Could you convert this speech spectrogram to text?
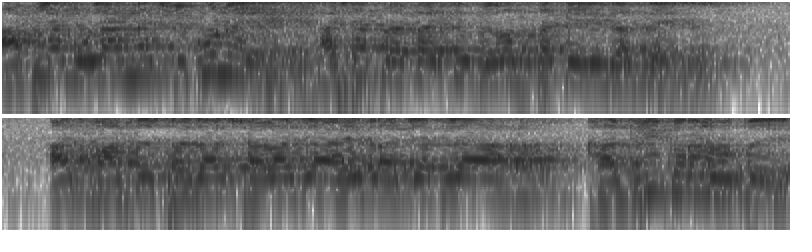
आपल्या मुलांना शिकू नये अशा प्रकारची व्यवस्था केली जाते. आज बासष्ट हजार शाळा ज्या आहेत राज्यातल्या खाजगीकरण होतंय.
